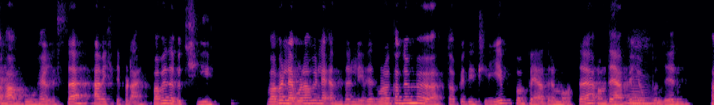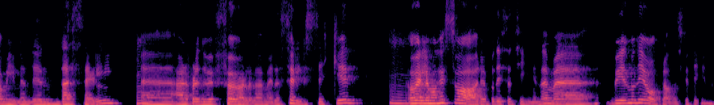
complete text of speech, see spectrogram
å ha en god helse er viktig for deg. Hva vil det bety? Vil det, hvordan vil det endre livet ditt? Hvordan kan du møte opp i ditt liv på en bedre måte? Om det er på Mm. jobben din, familien din, deg selv. Eh, er det fordi du vil føle deg mer selvsikker? Mm. Og veldig mange svarer på disse tingene med Begynn med de overfladiske tingene.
